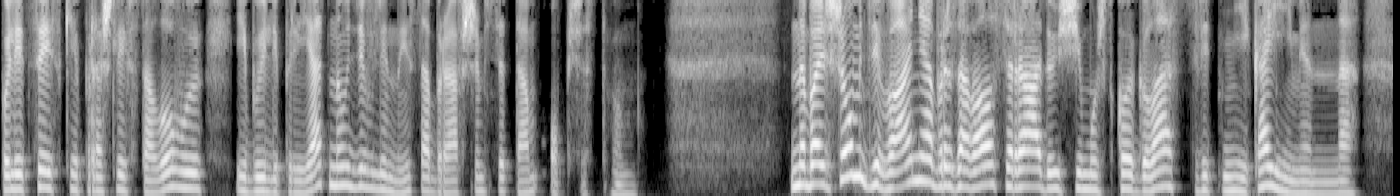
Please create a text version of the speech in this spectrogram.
Полицейские прошли в столовую и были приятно удивлены собравшимся там обществом. На большом диване образовался радующий мужской глаз цветник, а именно —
